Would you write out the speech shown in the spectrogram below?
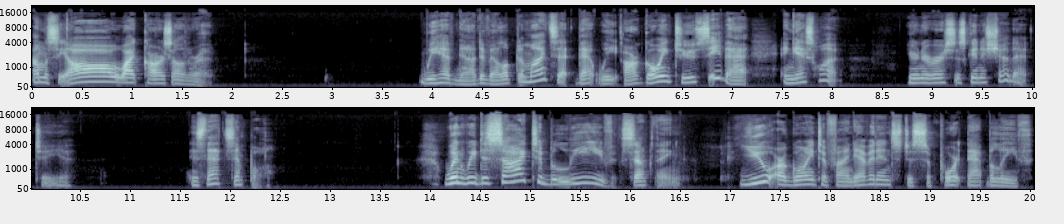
I'm going to see all the white cars on the road. We have now developed a mindset that we are going to see that. And guess what? Your universe is going to show that to you. Is that simple? When we decide to believe something, you are going to find evidence to support that belief,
